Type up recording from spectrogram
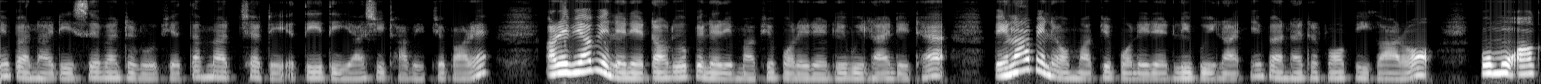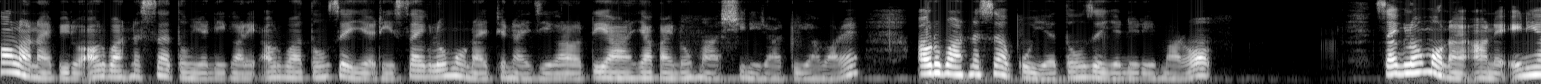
impact 97တို့ဖြင့်သတ်မှတ်ချက်တွေအသေးသေးရရှိထားပြီးဖြစ်ပါတယ်။အာရေဗျပင်လယ်နဲ့တောင်တွင်းပင်လယ်တွေမှာဖြစ်ပေါ်နေတဲ့လေပွေလိုင်းတွေထက်ဘင်္ဂလားပင်လယ်အော်မှာဖြစ်ပေါ်နေတဲ့လေပွေလိုင်း impact 94B ကတော့ပုံမအားကောင်းလာနိုင်ပြီးတော့အောက်တိုဘာ23ရက်နေ့ကနေအောက်တိုဘာ30ရက်အထိစိုက်ကလုန်းမုန်တိုင်းဖြစ်နိုင်ခြင်းကတော့100ရာခိုင်နှုန်းမှရှိနေတာတွေ့ရပါတယ်။အောက်တိုဘာ29ရက်30ရက်နေ့တွေမှာတော့ ဆိုင်ကလုန်းမုန်တိုင်းအားနဲ့အိန္ဒိယ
